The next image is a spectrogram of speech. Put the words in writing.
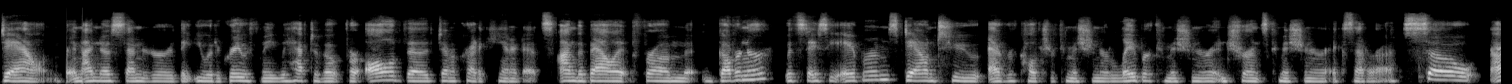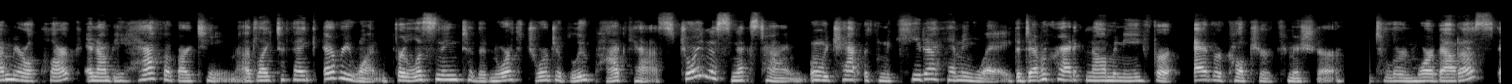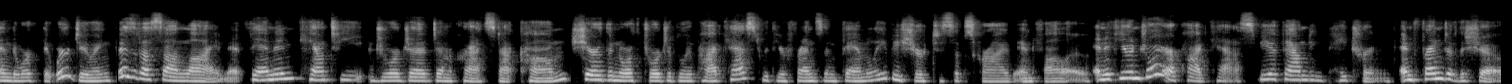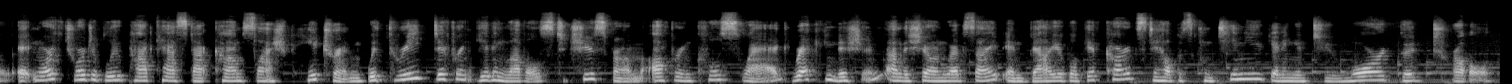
down. And I know, Senator, that you would agree with me. We have to vote for all of the Democratic candidates on the ballot from governor with Stacey Abrams down to agriculture commissioner, labor commissioner, insurance commissioner, etc. So I'm Meryl Clark, and on behalf of our team, I'd like to thank everyone for listening to the North Georgia Blue podcast. Join us next time when we chat with Nakita Hemingway, the Democratic nominee for Agriculture Commissioner. To learn more about us and the work that we're doing, visit us online at FanninCountyGeorgiaDemocrats.com. Share the North Georgia Blue podcast with your friends and family. Be sure to subscribe and follow. And if you enjoy our podcast, be a founding patron and friend of the show at NorthGeorgiaBluePodcast.com slash patron with three different giving levels to choose from, offering cool swag, recognition on the show and website, and valuable gift cards to help us continue getting into more more good trouble.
